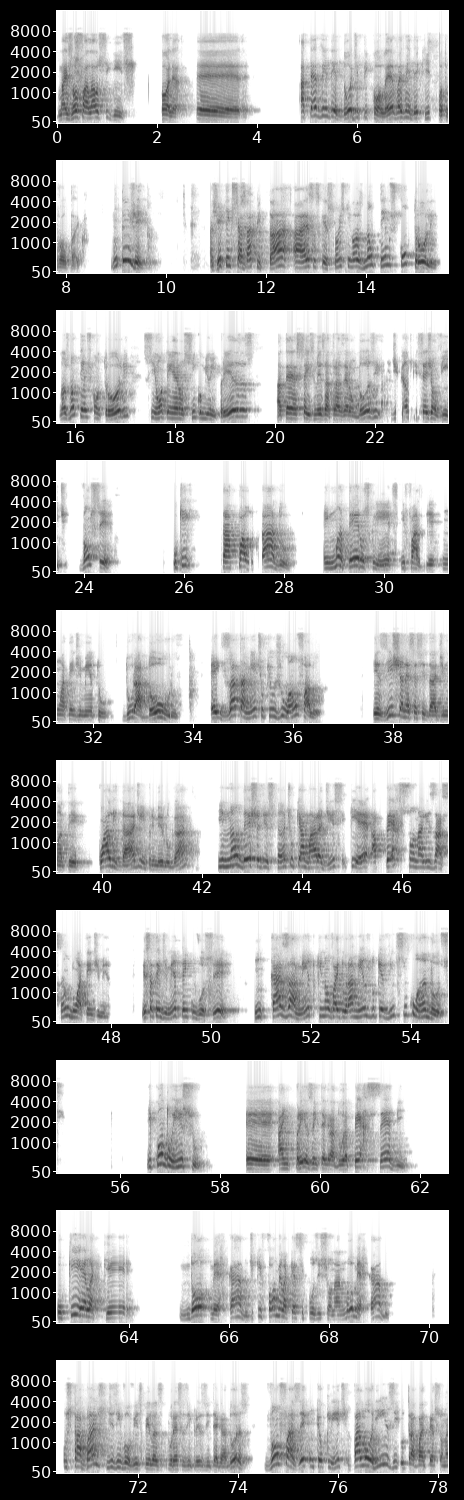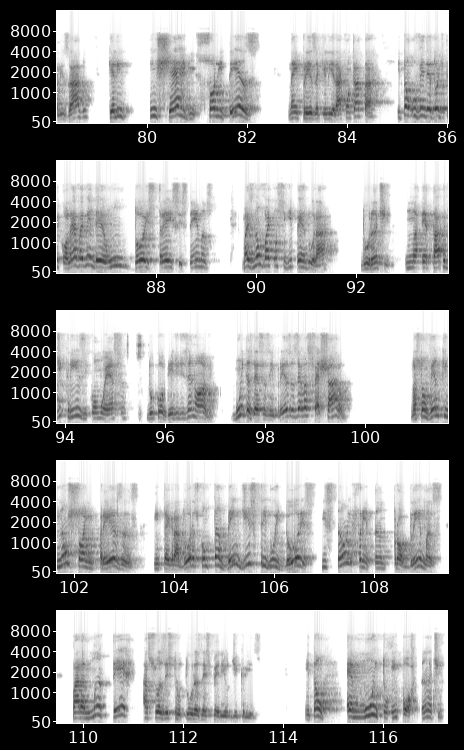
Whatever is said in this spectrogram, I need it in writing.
mas vou falar o seguinte. Olha, é, até vendedor de picolé vai vender kit fotovoltaico. Não tem jeito. A gente tem que se adaptar a essas questões que nós não temos controle. Nós não temos controle se ontem eram 5 mil empresas, até seis meses atrás eram 12, digamos que sejam 20. Vão ser. O que está pautado em manter os clientes e fazer um atendimento duradouro é exatamente o que o João falou. Existe a necessidade de manter qualidade em primeiro lugar e não deixa distante o que a Mara disse, que é a personalização do atendimento. Esse atendimento tem com você um casamento que não vai durar menos do que 25 anos. E quando isso é, a empresa integradora percebe o que ela quer no mercado, de que forma ela quer se posicionar no mercado, os trabalhos desenvolvidos pelas, por essas empresas integradoras vão fazer com que o cliente valorize o trabalho personalizado, que ele enxergue solidez na empresa que ele irá contratar. Então, o vendedor de picolé vai vender um, dois, três sistemas, mas não vai conseguir perdurar durante uma etapa de crise como essa do Covid-19. Muitas dessas empresas elas fecharam. Nós estamos vendo que não só empresas integradoras, como também distribuidores estão enfrentando problemas para manter as suas estruturas nesse período de crise. Então, é muito importante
